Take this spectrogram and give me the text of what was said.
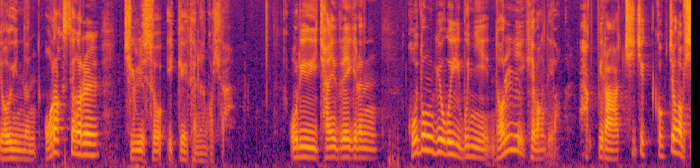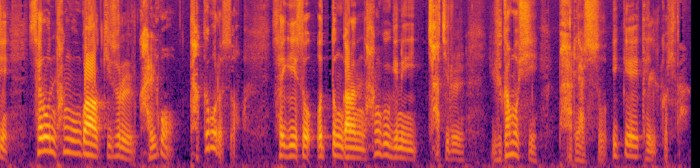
여유 있는 오락 생활을 즐길 수 있게 되는 것이다. 우리 자녀들에게는 고등교육의 문이 널리 개방되어 학비나 취직 걱정 없이 새로운 학문과 기술을 갈고 닦음으로써 세계에서 어떤가는 한국인의 자질을 유감없이 발휘할 수 있게 될 것이다.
